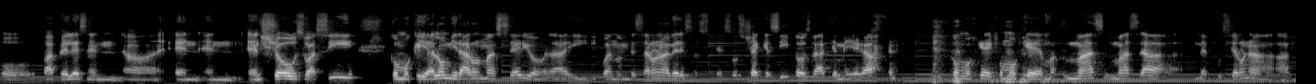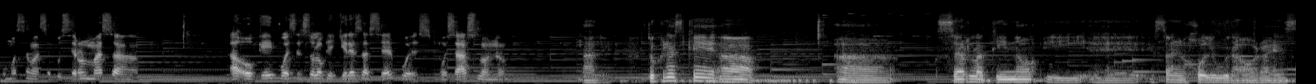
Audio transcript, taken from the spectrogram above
o papeles en, uh, en, en, en, shows o así, como que ya lo miraron más serio, ¿verdad? Y, cuando empezaron a ver esos, esos chequecitos, ¿verdad? Que me llegaban, como que, como que más, más uh, me pusieron a, a, ¿cómo se llama? Se pusieron más a, a, ok, pues eso es lo que quieres hacer, pues, pues hazlo, ¿no? Dale. ¿Tú crees que uh, ser latino y eh, estar en Hollywood ahora es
